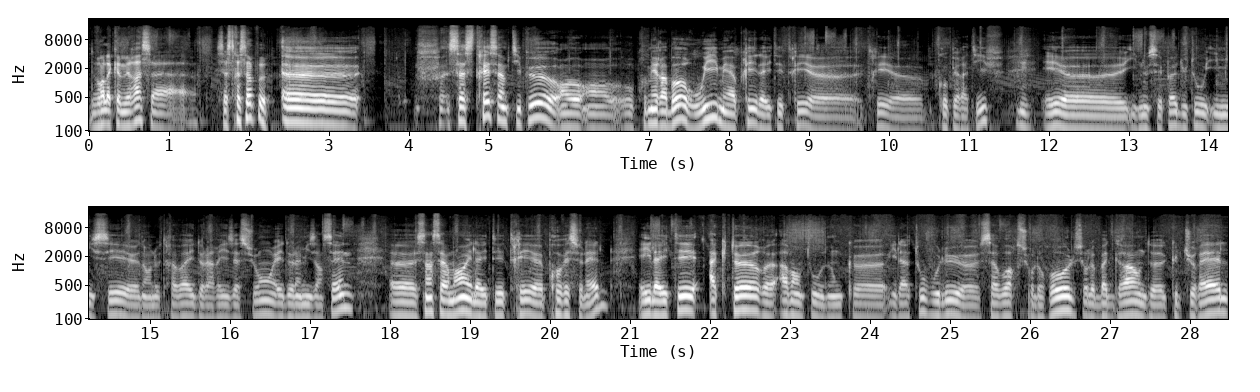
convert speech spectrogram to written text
devant la caméra, ça, ça stresse un peu. Euh, ça stresse un peu en- en- au premier abord, oui, mais après il a été très, très coopératif Mm. et euh, il ne s'est pas du tout immiscé euh, dans le travail de la réalisation et de la mise en scène. Euh, sincèrement, il a été très professionnel et il a été acteur avant tout. Donc il a tout voulu savoir sur le rôle, sur le background culturel,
